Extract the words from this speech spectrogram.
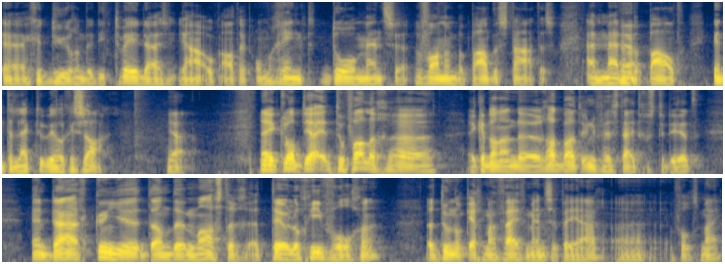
eh, gedurende die 2000 jaar ook altijd omringd door mensen van een bepaalde status en met Ja. een bepaald intellectueel gezag. Ja. Nee, klopt. Ja, toevallig. eh, ik heb dan aan de Radboud Universiteit gestudeerd. En daar kun je dan de master eh, theologie volgen. Dat doen ook echt maar vijf mensen per jaar, volgens mij.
